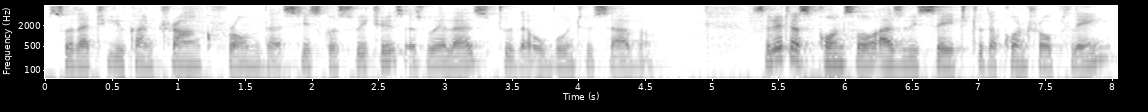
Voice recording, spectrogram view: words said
so that you can trunk from the Cisco switches as well as to the Ubuntu server. So let us console as we say it to the control plane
